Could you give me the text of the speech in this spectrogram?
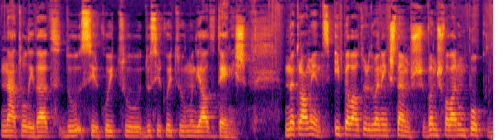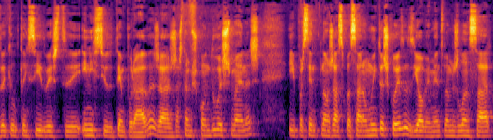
na atualidade do circuito, do circuito mundial de ténis. Naturalmente, e pela altura do ano em que estamos, vamos falar um pouco daquilo que tem sido este início de temporada. Já, já estamos com duas semanas e parecendo que não já se passaram muitas coisas e obviamente vamos lançar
